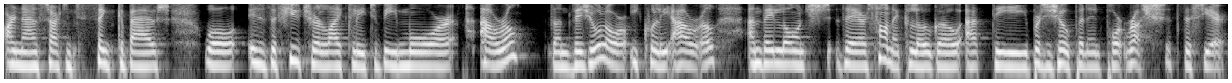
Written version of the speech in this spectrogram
are now starting to think about about, well, is the future likely to be more aural? Than visual or equally aural. And they launched their Sonic logo at the British Open in Portrush this year.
